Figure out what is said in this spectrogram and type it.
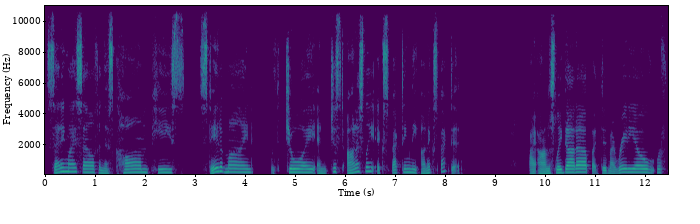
setting myself in this calm, peace state of mind with joy and just honestly expecting the unexpected. I honestly got up, I did my radio ref-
